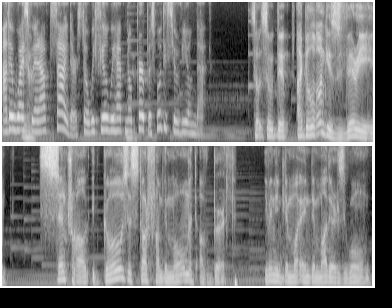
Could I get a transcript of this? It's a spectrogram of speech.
Otherwise, yeah. we're outsiders. So we feel we have no yeah. purpose. What is your view on that? So, so the I belong is very central. It goes to start from the moment of birth, even in the in the mother's womb,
